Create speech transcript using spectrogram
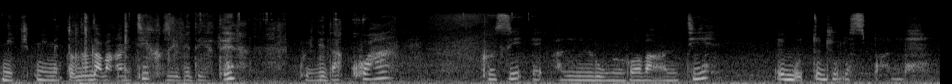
Mi, mi metto da davanti così vedete. Quindi da qua così e allungo avanti e butto giù le spalle.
